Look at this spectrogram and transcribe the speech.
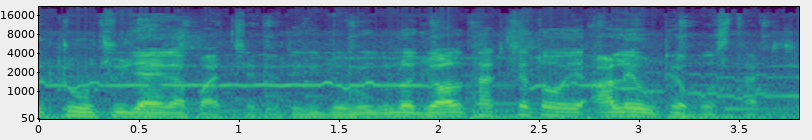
একটু উঁচু জায়গা পাচ্ছে। যদি জমিগুলো জল থাকছে তো ওই আলে উঠে বসে থাকছে।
